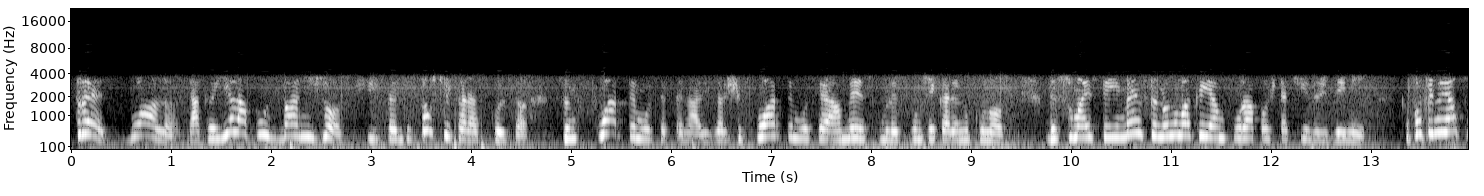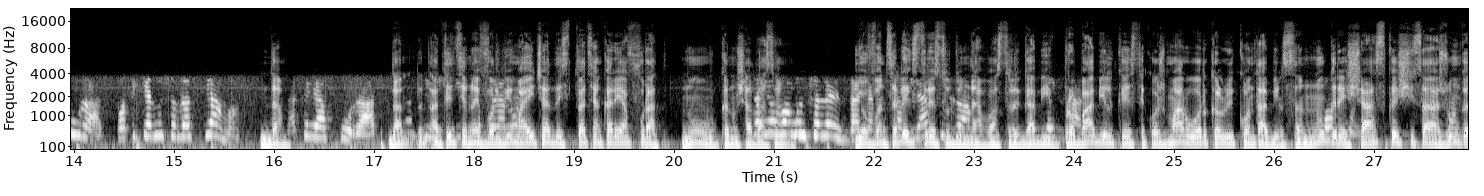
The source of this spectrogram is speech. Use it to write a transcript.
Stres, boală. Dacă el a pus banii jos și pentru toți cei care ascultă, sunt foarte multe penalizări și foarte multe amenzi, cum le spun cei care nu cunosc. Deci suma este imensă, nu numai că i-am furat pe ăștia 50 de mii. Că poate nu i-a furat, poate chiar nu și-a dat seama. Da. Dacă i-a furat... Dar, atunci atenție, noi știți că vorbim până la- aici de situația în care i-a furat, nu că nu și-a Dar dat eu seama. v-am înțeles. Dacă Eu vă se înțeleg stabilească stresul că- dumneavoastră, Gabi. Exact. Probabil că este coșmarul oricărui contabil să nu Oricui. greșească și să ajungă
